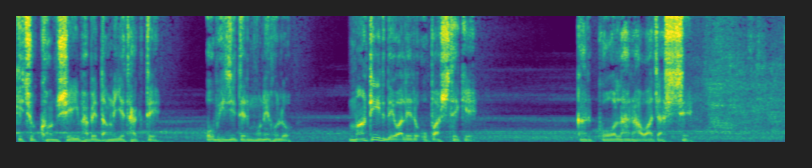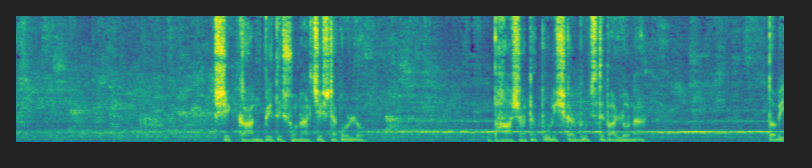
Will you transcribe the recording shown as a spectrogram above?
কিছুক্ষণ সেইভাবে দাঁড়িয়ে থাকতে অভিজিতের মনে হল, মাটির দেওয়ালের উপাস থেকে কার গলার আওয়াজ আসছে। সে কান পেতে শোনার চেষ্টা করল। ভাষাটা পরিষ্কার বুঝতে পারল না। তবে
